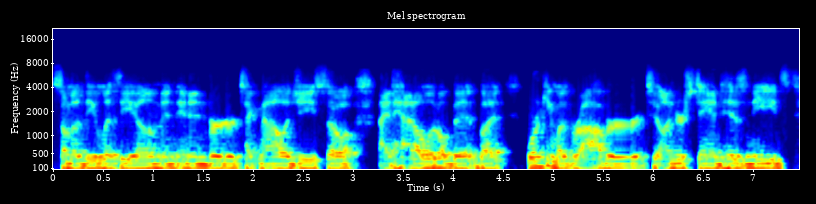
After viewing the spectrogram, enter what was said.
some of the lithium and, and inverter technology. So I'd had a little bit, but working with Robert to understand his needs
